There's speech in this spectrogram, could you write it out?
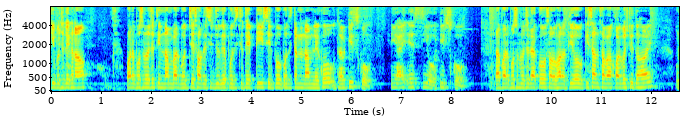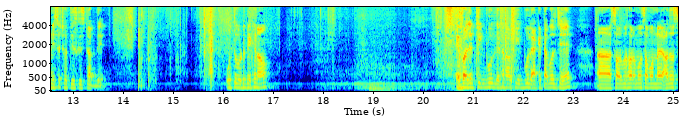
কি বলছে দেখে নাও। পরে প্রশ্ন রয়েছে তিন নাম্বার বলছে, স্বদেশী যুগে প্রতিষ্ঠিত একটি শিল্প প্রতিষ্ঠানের নাম লেখো, উত্তর হবে টিসকো টিআইএসসিও টিসকো। তারপরে প্রশ্ন রয়েছে দেখো, সর্বভারতীয় কিষাণ সভা কয় প্রতিষ্ঠিত হয়? উনিশশো ছত্রিশ খ্রিস্টাব্দে। উত্তরটা দেখে নাও। এরপর যে ঠিক ভুল, দেখে নাও, ঠিক ভুল, এক একটা বলছে সর্বধর্ম সমন্বয়ের আদর্শ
